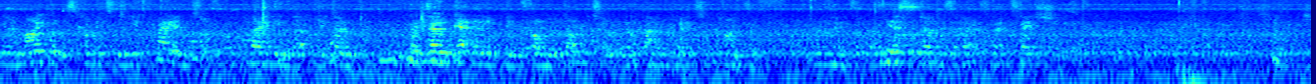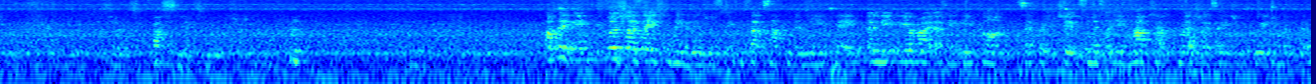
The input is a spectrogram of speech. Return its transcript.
you know, migrants coming to the UK and sort of complaining that they don't, they don't get anything from the doctor and that creates all kinds of things that they Yes. different levels of expectation. So it's fascinating. I think the commercialisation thing is interesting because that's happened in the UK. And you, you're right, I think you can't separate the two. It's almost like you have to have commercialisation before you can have the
